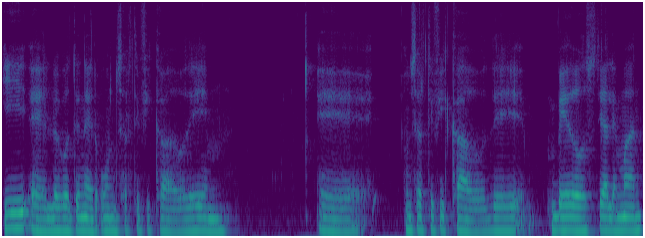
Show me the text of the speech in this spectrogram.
y eh, luego tener un certificado de eh, un certificado de B2 de alemán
